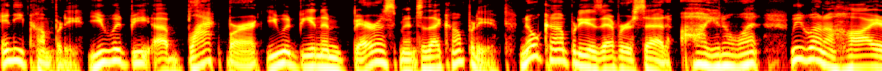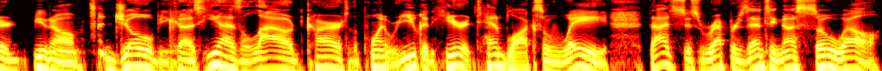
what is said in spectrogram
any company. You would be a black mark. You would be an embarrassment to that company. No company has ever said, oh, you know what? We want to hire, you know, Joe because he has a loud car to the point where you could hear it 10 blocks away. That's just representing us so well.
